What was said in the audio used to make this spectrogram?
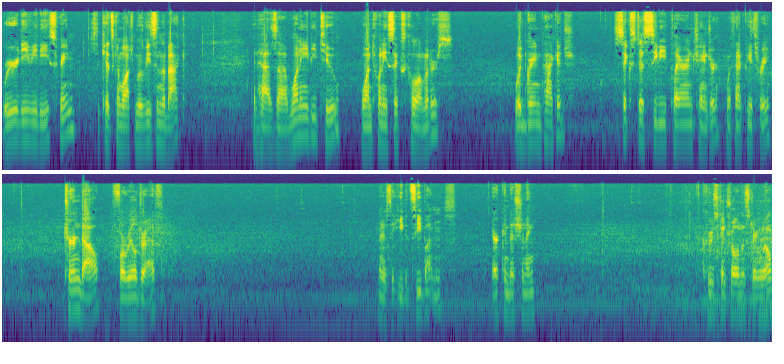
rear DVD screen, so the kids can watch movies in the back. It has uh, 182, 126 kilometers, wood grain package, 6 disc CD player and changer with MP3, turn dial, 4 wheel drive. There's the heated seat buttons, air conditioning, cruise control in the steering wheel.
